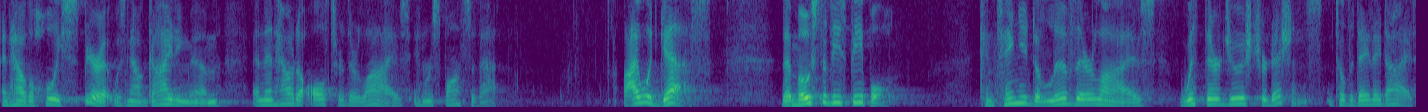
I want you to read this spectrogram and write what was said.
and how the Holy Spirit was now guiding them and then how to alter their lives in response to that. I would guess that most of these people continued to live their lives with their Jewish traditions until the day they died.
